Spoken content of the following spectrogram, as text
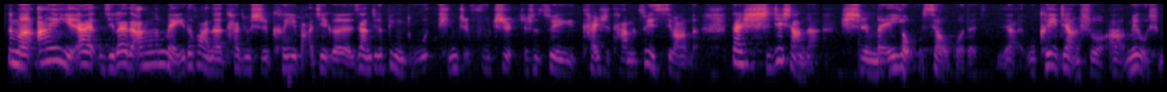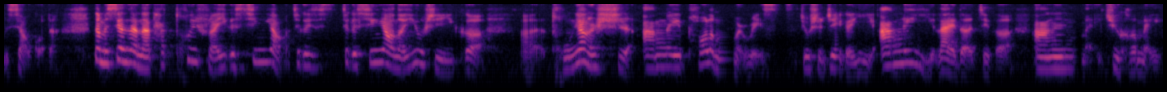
那么 RNA 依赖依赖的 RNA 酶的话呢，它就是可以把这个让这个病毒停止复制，这是最开始他们最希望的。但是实际上呢是没有效果的啊，我可以这样说啊，没有什么效果的。那么现在呢，它推出来一个新药，这个这个新药呢又是一个。呃，同样是 RNA polymerase，就是这个以 RNA 依赖的这个 RNA 酶聚合酶。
